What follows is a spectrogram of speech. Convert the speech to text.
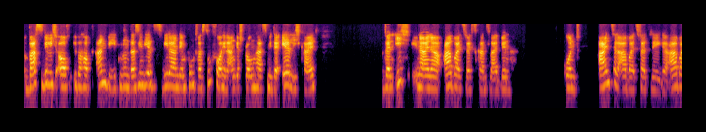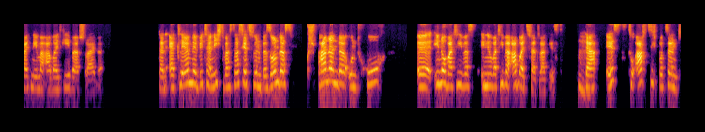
was will ich auch überhaupt anbieten? Und da sind wir jetzt wieder an dem Punkt, was du vorhin angesprochen hast mit der Ehrlichkeit. Wenn ich in einer Arbeitsrechtskanzlei bin und Einzelarbeitsverträge, Arbeitnehmer, Arbeitgeber schreibe, dann erklär mir bitte nicht, was das jetzt für ein besonders spannender und hoch äh, innovatives, innovativer Arbeitsvertrag ist. Mhm. Der ist zu 80 Prozent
